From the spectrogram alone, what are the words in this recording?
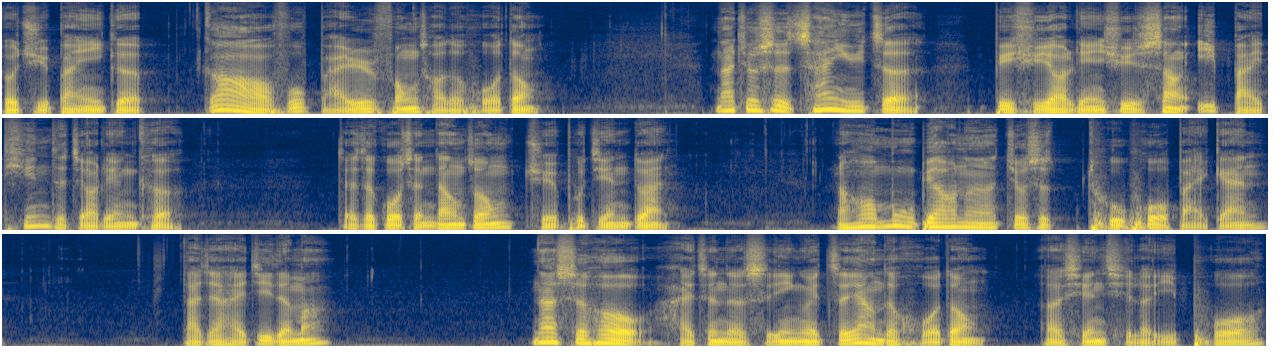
有举办一个高尔夫百日风潮的活动，那就是参与者必须要连续上一百天的教练课，在这过程当中绝不间断，然后目标呢就是突破百杆。大家还记得吗？那时候还真的是因为这样的活动。而掀起了一波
